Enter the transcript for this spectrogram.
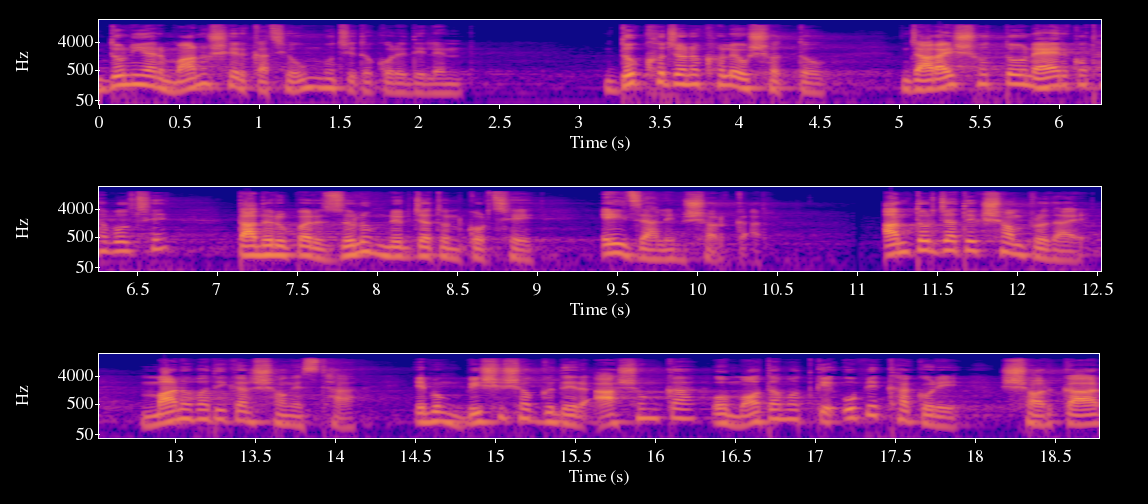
দুনিয়ার মানুষের কাছে উন্মোচিত করে দিলেন। দুঃখজনক হলেও সত্য, যারাই সত্য ও ন্যায়ের কথা বলছে, তাদের উপর জুলুম নির্যাতন করছে এই জালিম সরকার। আন্তর্জাতিক সম্প্রদায়, মানবাধিকার সংস্থা এবং বিশেষজ্ঞদের আশঙ্কা ও মতামতকে উপেক্ষা করে সরকার,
